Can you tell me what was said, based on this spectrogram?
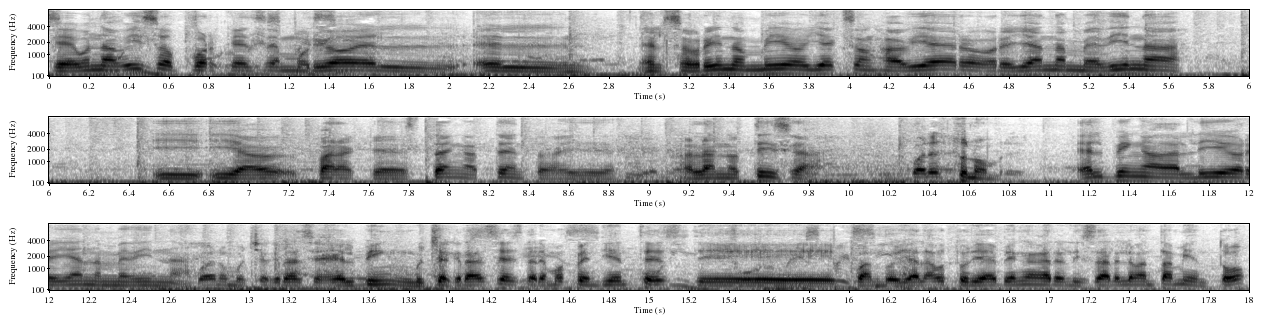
que un aviso porque se murió el, el, el sobrino mío, Jackson Javier Orellana Medina, y, y a- para que estén atentos ahí a la noticia. ¿Cuál es tu nombre? Elvin Adalí Orellana Medina. Bueno, muchas gracias, Elvin. Muchas gracias. Estaremos pendientes de cuando ya las autoridades vengan a realizar el levantamiento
